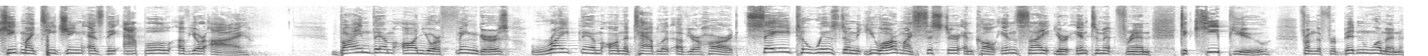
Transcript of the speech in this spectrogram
Keep my teaching as the apple of your eye. Bind them on your fingers Write them on the tablet of your heart. Say to wisdom, You are my sister, and call insight your intimate friend to keep you from the forbidden woman,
